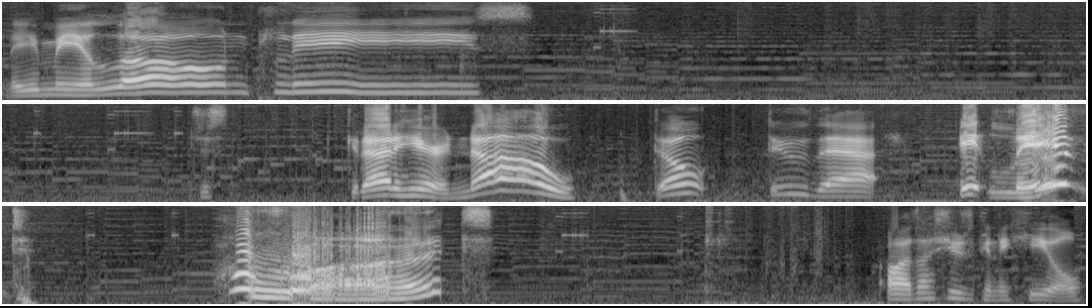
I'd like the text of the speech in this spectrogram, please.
Leave me alone, please. Just get out of here. No! Don't do that. It lived? What? Oh, I thought she was gonna heal.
